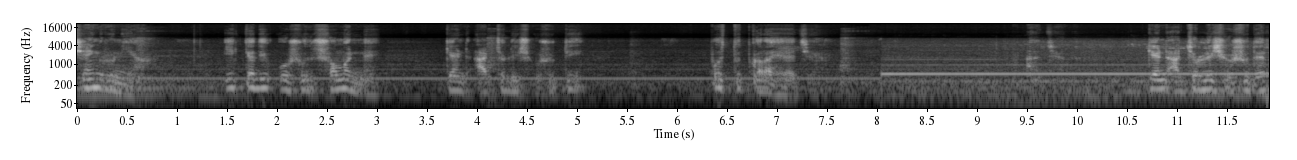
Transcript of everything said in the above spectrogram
সেংরোনিয়া ইত্যাদি ওষুধ সমন্বয়ে ক্যান্ট আটচল্লিশ ওষুধটি প্রস্তুত করা হয়েছে। আচ্ছা। ক্যান্ট আটচল্লিশ ওষুধের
